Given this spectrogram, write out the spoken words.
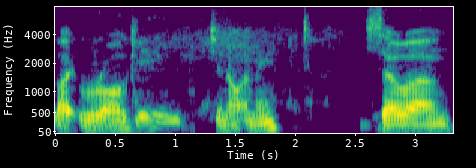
like roggy. Do you know what I mean? So um,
